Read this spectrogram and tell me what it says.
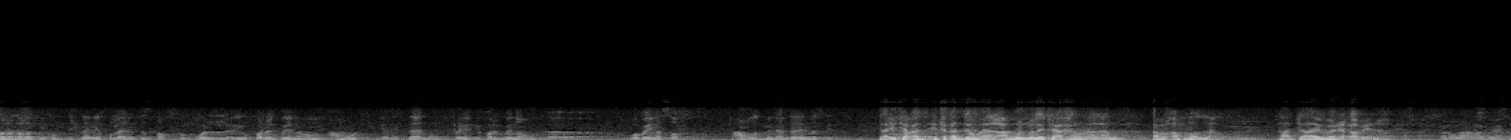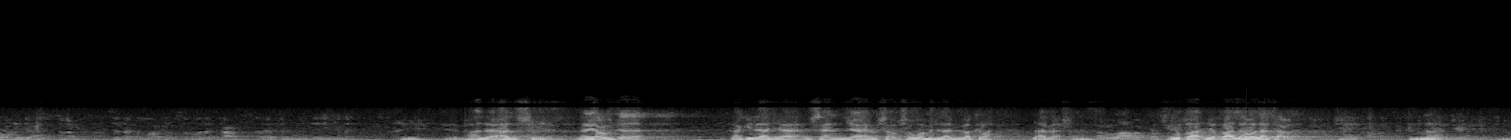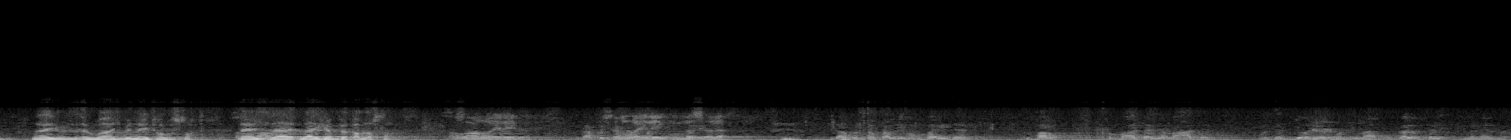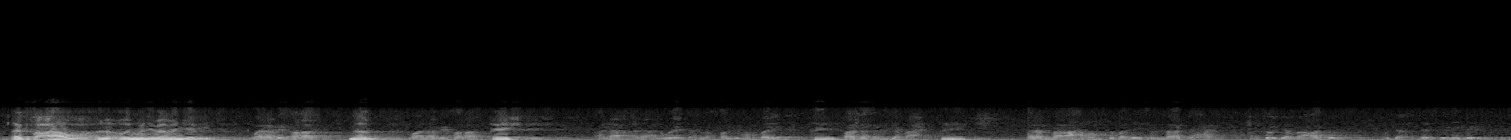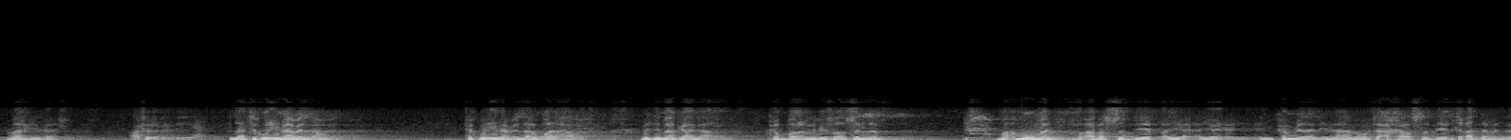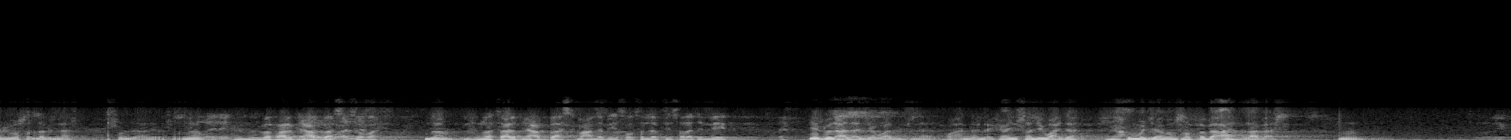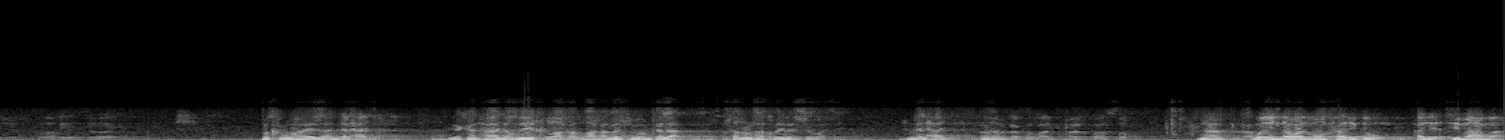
بارك الله فيكم. اثنان يصليان في الصف ويفرق بينهم عمود. يعني اثنان يفرق بينهم آه، وبين الصف عمود من عمدان المسجد. لا يتقدمون على العمود ولا يتأخرون على العمود أفضل لهم حتى لا يفرق بينهم. هذا هذا السنة. لا يعود لا. لكن إذا جاء إنسان جاهل وسوى مثل أبي بكرة لا بأس. يقال, يقال له ولا تعود نعم. لا يجوز. الواجب أنه يدخل في الصف. لا, لا, لا يكبر قبل الصف. الله إليك أحسن الله إليك. المسألة. إذا كنت أصلي منفردا الفرض ثم أتى جماعة وتزجوني يكون إمام وقلبت من اقطعها وانوي إماما جديد. وأنا في صلاتي نعم. وأنا في صلاتي إيش؟ أنا أنا أنويت أن أصلي منفردا. إيه. فاتتني الجماعة. إيه. فلما أحرمت بديت الفاتحة. أتوا جماعة ودزني ب... ما في بأس. لا تكون إماما لهم. تكون إماما لهم ولا حرج. مثل ما كان كبر النبي صلى الله عليه وسلم مأموما وأبى الصديق أن يكمل الإمامة وتأخر الصديق تقدم النبي وصلى بالناس صلى الله عليه وسلم. نعم. مثل ما فعل ابن عباس نعم. مثل ما فعل ابن عباس مع النبي صلى الله عليه وسلم في صلاة الليل. يدل على الجواز مثل هذا وأنه كان يصلي وحده نعم. ثم جاء من صف معه لا بأس. نعم. مكروهة إلا عند الحاجة. إذا كان حاجة ضيق ضاق المسجد وامتلأ صلوا بين السواد. عند الحاجة نعم. نعم. وإن والمنفرد الائتمام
